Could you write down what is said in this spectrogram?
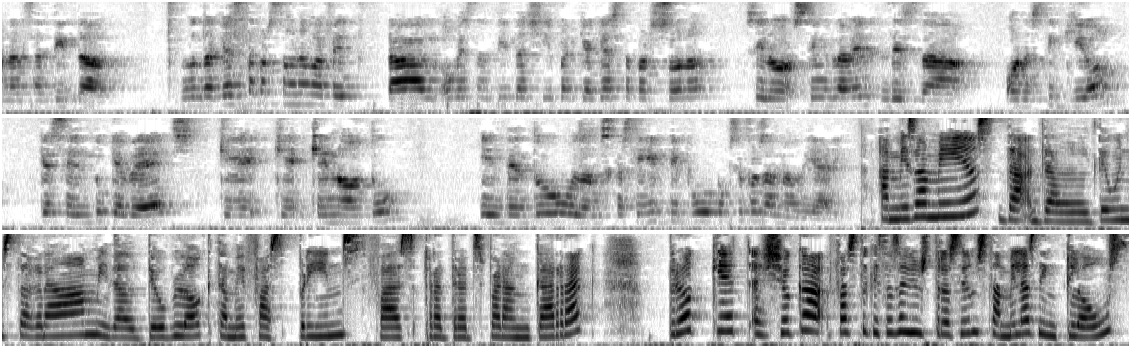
en el sentit de doncs aquesta persona m'ha fet tal o m'he sentit així perquè aquesta persona, sinó simplement des de on estic jo, que sento, que veig, que, que, que noto intento doncs, que sigui tipus com si fos el meu diari. A més a més de, del teu Instagram i del teu blog també fas prints, fas retrats per encàrrec, però aquest, això que fas tu, aquestes il·lustracions també les inclous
